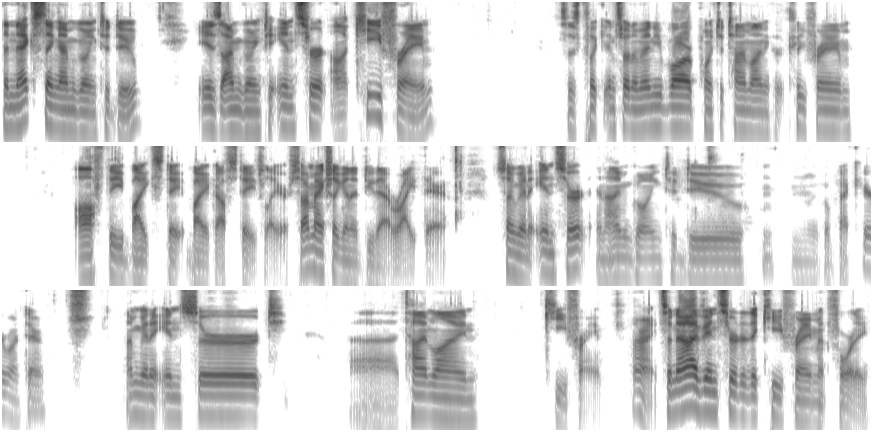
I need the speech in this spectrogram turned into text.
The next thing I'm going to do is I'm going to insert a keyframe. It says click insert a menu bar, point to timeline, click keyframe off the bike state bike off stage layer. So I'm actually going to do that right there. So I'm going to insert and I'm going to do hmm, I'm to go back here right there. I'm going to insert uh, timeline keyframe. All right, so now I've inserted a keyframe at 40.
